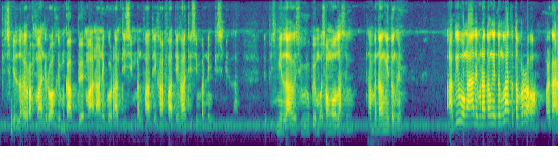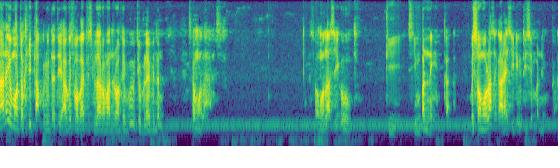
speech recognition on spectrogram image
Bismillahirrahmanirrahim kabeh maknane Quran disimpen Fatihah, Fatihah disimpen ning bismillah. Ya, bismillah wis hurufe mok 19 sampai tau ngitung kan. Aku wong alim ora tau ngitung lah tetep ora. Perkarane yo maca kitab itu dadi aku pokoke bismillahirrahmanirrahim jumlahe pinten? 19. 19 iku disimpen ning bak. Wis 19 karek sithik disimpen ning bak.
